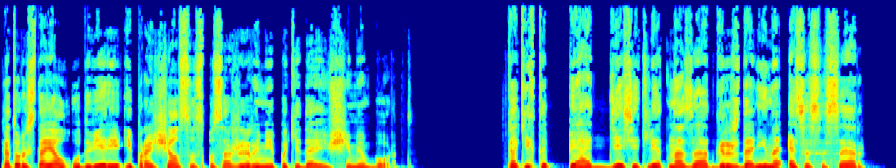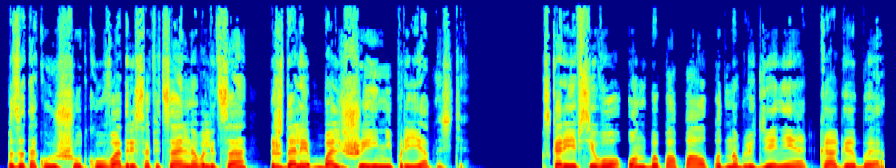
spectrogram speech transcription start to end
который стоял у двери и прощался с пассажирами, покидающими борт. Каких-то 5-10 лет назад гражданина СССР за такую шутку в адрес официального лица ждали большие неприятности. Скорее всего, он бы попал под наблюдение КГБ,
